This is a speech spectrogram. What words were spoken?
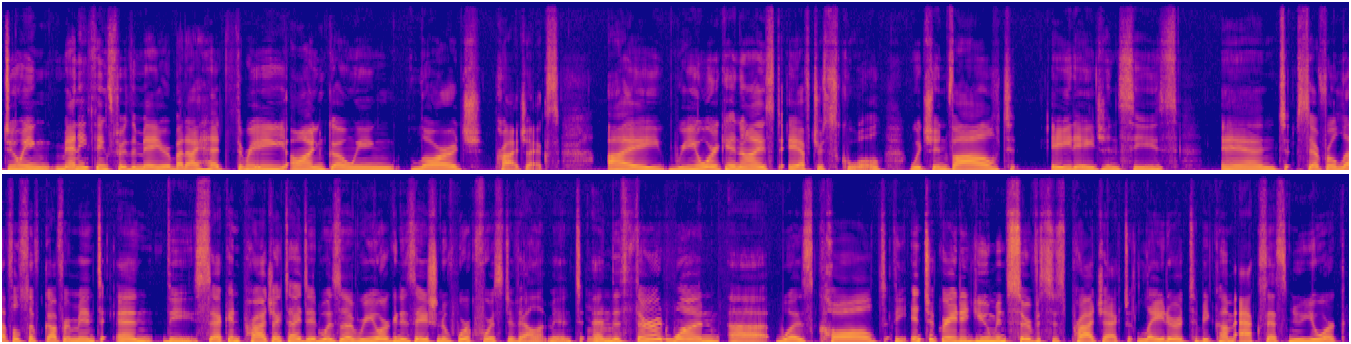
doing many things for the mayor, but I had three ongoing large projects. I reorganized after school, which involved eight agencies and several levels of government. And the second project I did was a reorganization of workforce development. And the third one uh, was called the Integrated Human Services Project, later to become Access New York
